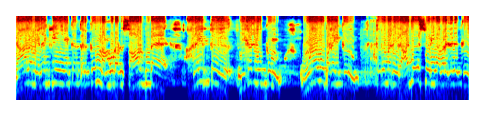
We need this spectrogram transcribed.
ஞானம் இலக்கிய இலக்கிய இயக்கத்திற்கும் நம்முடன் சார்ந்த அனைத்து நிகழ்வுக்கும் உணவு படைக்கும் திருமதி ராஜேஸ்வரி அவர்களுக்கு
